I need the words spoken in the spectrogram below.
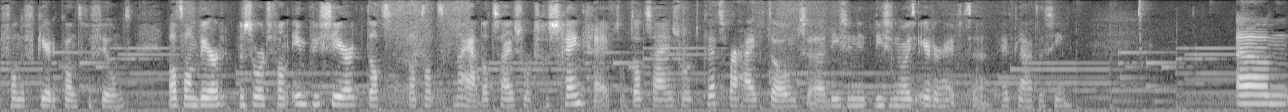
van de verkeerde kant gefilmd. Wat dan weer een soort van impliceert dat, dat, dat, nou ja, dat zij een soort geschenk geeft. Of dat zij een soort kwetsbaarheid toont die, ze, die ze nooit eerder heeft, heeft laten zien. Um,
